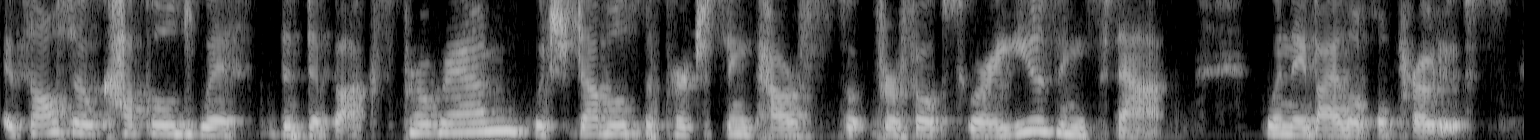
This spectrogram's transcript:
It's also coupled with the DA BUX program, which doubles the purchasing power f- for folks who are using SNAP when they buy local produce.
